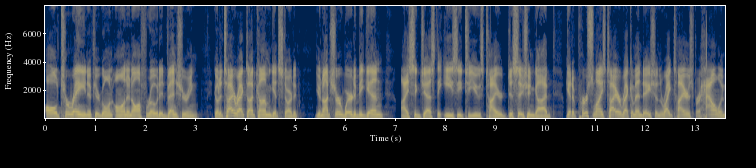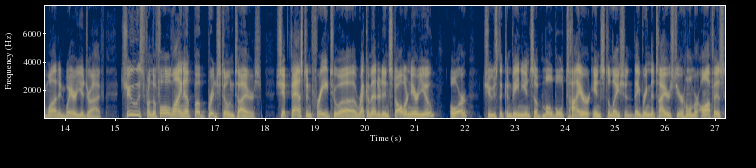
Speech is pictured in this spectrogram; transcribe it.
All terrain if you're going on and off road adventuring. Go to tirerack.com and get started. You're not sure where to begin? I suggest the easy to use tire decision guide. Get a personalized tire recommendation, the right tires for how and what and where you drive. Choose from the full lineup of Bridgestone tires. Ship fast and free to a recommended installer near you, or choose the convenience of mobile tire installation. They bring the tires to your home or office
